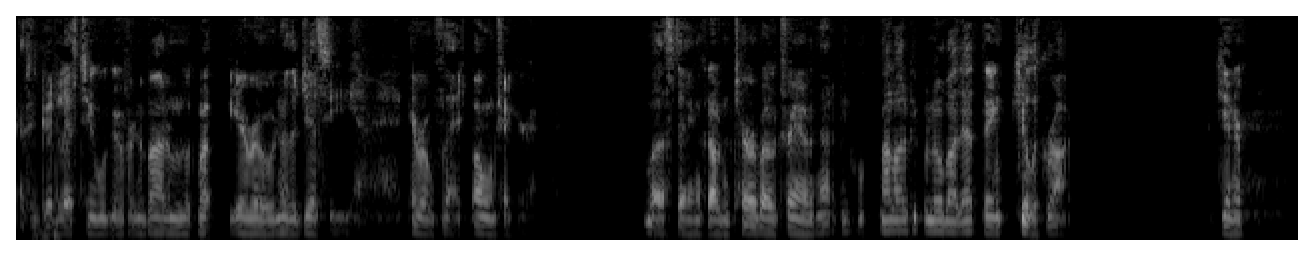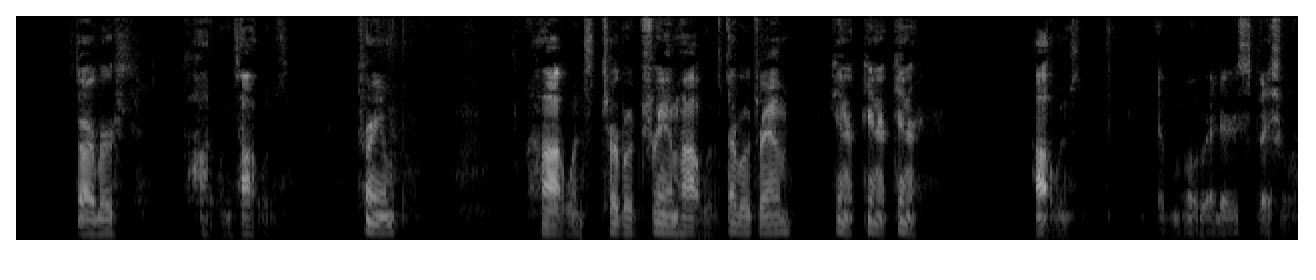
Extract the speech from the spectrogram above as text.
That's a good left two. We'll go from the bottom. Look up. Arrow, another Jesse. Arrow Flash, Bone Shaker. Mustang, called them Turbo Trim. Not a people, not a lot of people know about that thing. Killer Croc. Kenner. Starburst. Hot ones, hot ones. Trim. Hot ones. Turbo Trim, hot ones. Turbo Trim. Kenner, Kenner, Kenner. Hot ones. That one right there is special.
